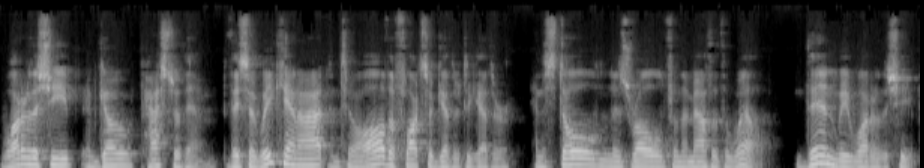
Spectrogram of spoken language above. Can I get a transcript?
Water the sheep and go pasture them. But they said, We cannot until all the flocks are gathered together and the stone is rolled from the mouth of the well. Then we water the sheep.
